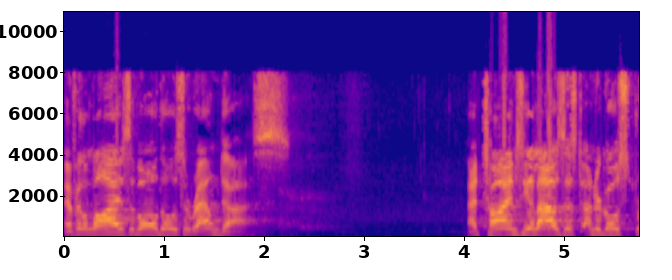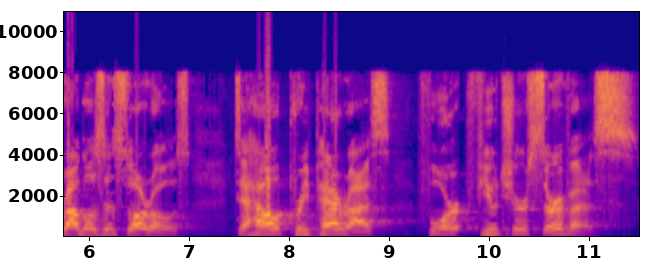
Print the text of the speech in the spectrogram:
and for the lives of all those around us. At times, He allows us to undergo struggles and sorrows to help prepare us for future service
